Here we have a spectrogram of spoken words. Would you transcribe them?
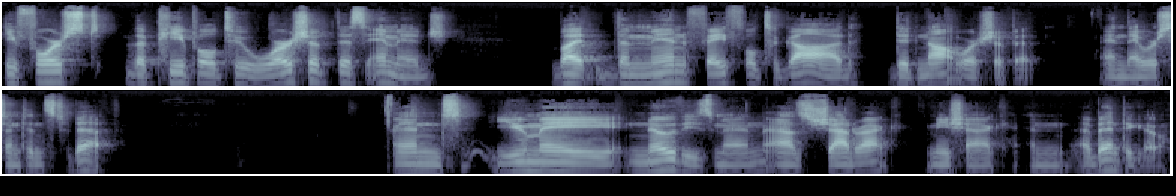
He forced the people to worship this image, but the men faithful to God did not worship it, and they were sentenced to death. And you may know these men as Shadrach, Meshach, and Abednego.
